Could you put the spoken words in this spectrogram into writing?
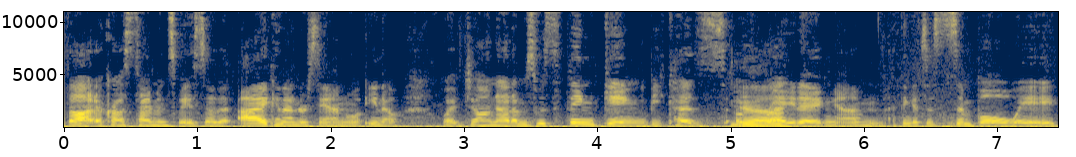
thought across time and space, so that I can understand what you know what John Adams was thinking because of yeah. writing. Um, I think it's a simple way.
